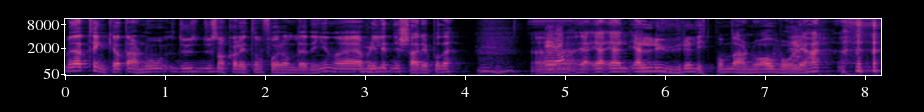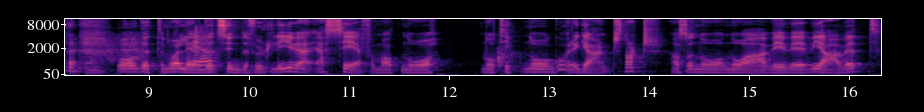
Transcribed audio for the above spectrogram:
Men jeg tenker at det er noe Du, du snakka litt om foranledningen, og jeg, jeg blir litt nysgjerrig på det. Eh, Ja. jeg, jeg, jeg lurer litt på om det er noe alvorlig her. og dette med å ha levd Ja. et syndefullt liv Jeg, jeg ser for meg at nå, nå, tipp, nå går det gærent snart. Altså nå, nå er vi ved, vi er ved et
